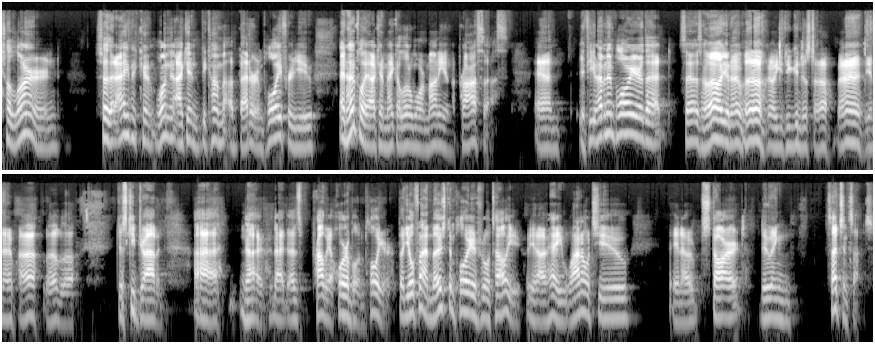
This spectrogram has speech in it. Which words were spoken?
to learn so that I can, one, I can become a better employee for you, and hopefully I can make a little more money in the process. And if you have an employer that says, oh, you know, uh, you can just, uh, eh, you know, uh, blah, blah, just keep driving. Uh, no, that, that's probably a horrible employer. But you'll find most employers will tell you, you know, hey, why don't you, you know, start doing such and such.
